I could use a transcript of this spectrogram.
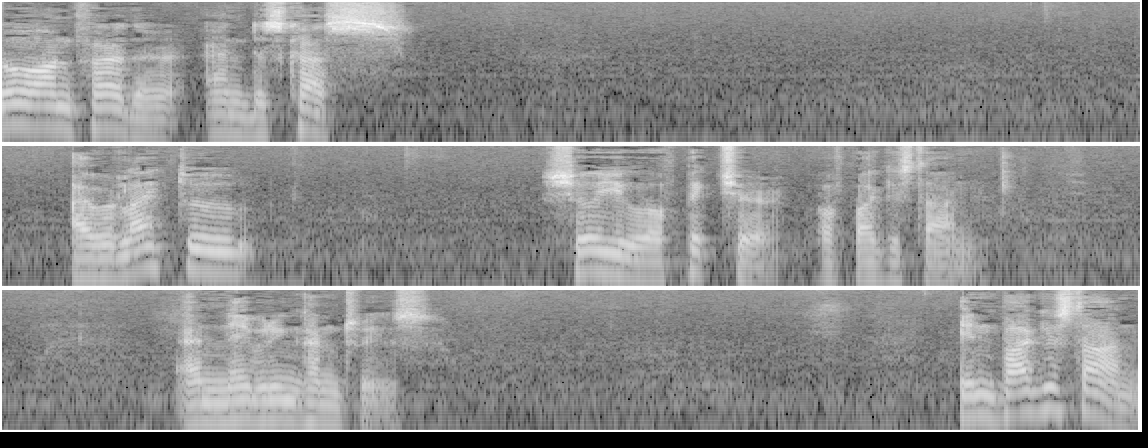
go on further and discuss, I would like to show you a picture of Pakistan and neighboring countries. In Pakistan,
